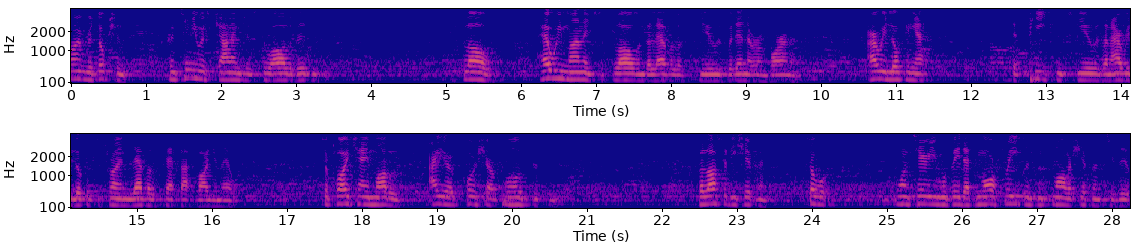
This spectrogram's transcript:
time reduction, continuous challenges to all the businesses. Flow, how we manage the flow and the level of SKUs within our environment. Are we looking at the peaks and SKUs and are we looking to try and level set that volume out? Supply chain models, are you a push or pull system? Velocity shipments. So one theory would be that the more frequent and smaller shipments you do,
